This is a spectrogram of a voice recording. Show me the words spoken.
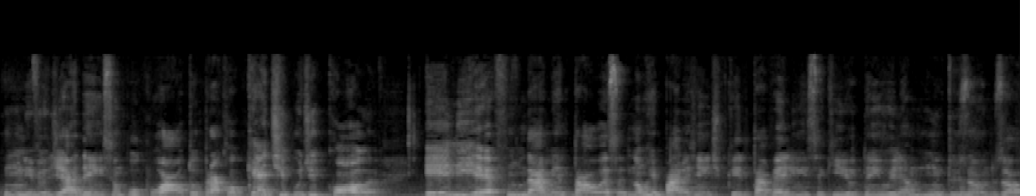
com um nível de ardência um pouco alto, ou para qualquer tipo de cola, ele é fundamental. Essa não repara, gente, porque ele tá velhinho esse aqui, eu tenho ele há muitos anos, ó.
